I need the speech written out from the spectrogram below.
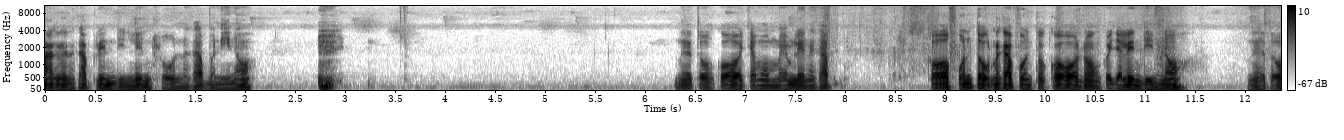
มาก ๆ เลยนะครับ เล่นดินเล่นโคลนนะครับ วันนี้เนาะเนื้อตัวก็จะมอมแมมเลยนะครับ ก็ฝนตกนะครับ ฝนตกก็น้องก็จะเล่นดินเนาะเนื้อตัว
